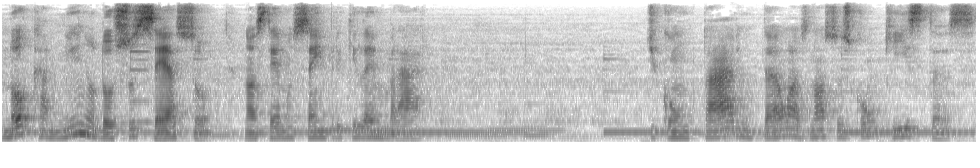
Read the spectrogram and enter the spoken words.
no caminho do sucesso, nós temos sempre que lembrar de contar então as nossas conquistas,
